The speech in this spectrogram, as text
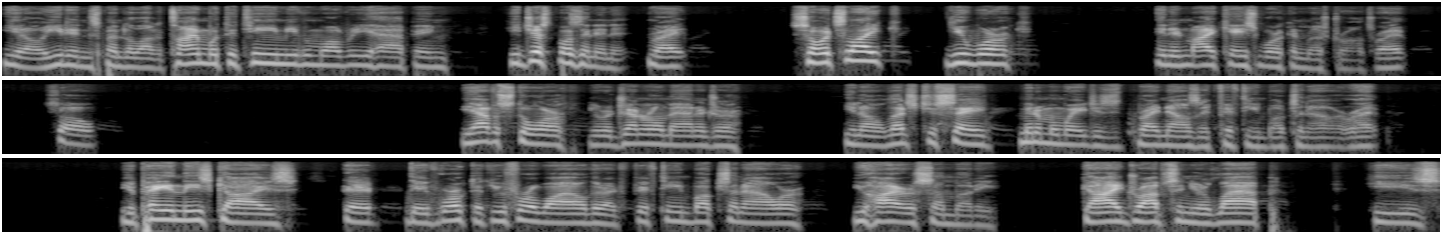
you know, he didn't spend a lot of time with the team even while rehabbing. He just wasn't in it, right? So it's like you work, and in my case, work in restaurants, right? So you have a store, you're a general manager, you know, let's just say minimum wages right now is like 15 bucks an hour, right? You're paying these guys they they've worked with you for a while. They're at 15 bucks an hour. You hire somebody. Guy drops in your lap. He's,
